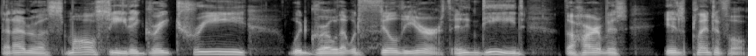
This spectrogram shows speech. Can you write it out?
that out of a small seed a great tree would grow that would fill the earth. And indeed, the harvest is plentiful.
